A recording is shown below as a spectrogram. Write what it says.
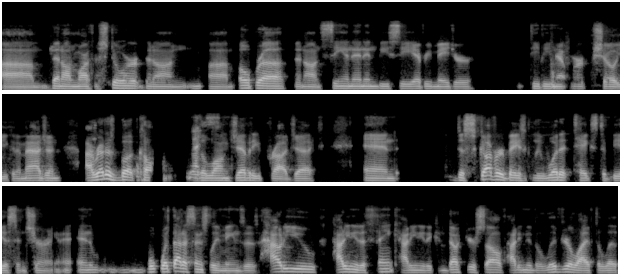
Um, been on Martha Stewart, been on um, Oprah, been on CNN, NBC, every major TV network show you can imagine. I read his book called nice. The Longevity Project and discovered basically what it takes to be a centurion. And what that essentially means is how do you how do you need to think? How do you need to conduct yourself? How do you need to live your life to live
